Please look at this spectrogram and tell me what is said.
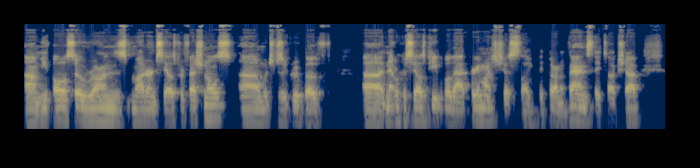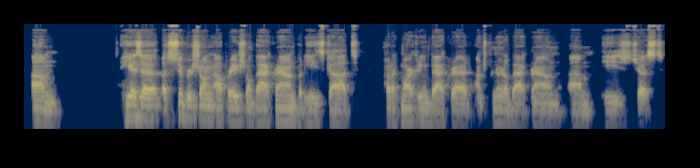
Um, he also runs Modern Sales Professionals, um, which is a group of uh, network of salespeople that pretty much just like they put on events, they talk shop. Um, he has a, a, super strong operational background, but he's got product marketing background, entrepreneurial background. Um, he's just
